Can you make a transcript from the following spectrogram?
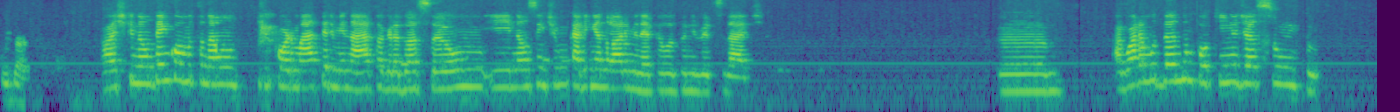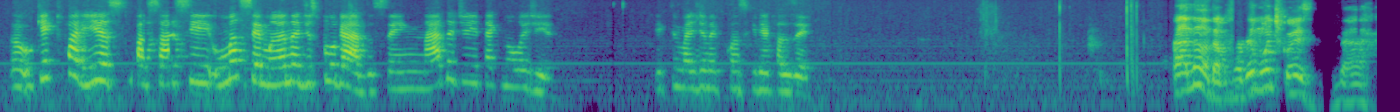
cuidar. Eu acho que não tem como tu não te formar, terminar a tua graduação e não sentir um carinho enorme, né, pela tua universidade. Uh, agora mudando um pouquinho de assunto, o que, que tu farias se passasse uma semana desplugado, sem nada de tecnologia? Que, que tu imagina que conseguiria fazer? Ah, não, dá para fazer um monte de coisa. Dá.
